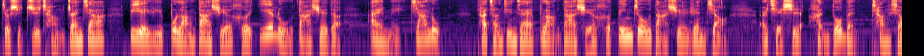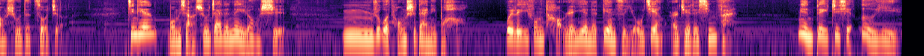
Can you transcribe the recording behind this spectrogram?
就是职场专家，毕业于布朗大学和耶鲁大学的。艾美加禄，他曾经在布朗大学和宾州大学任教，而且是很多本畅销书的作者。今天我们想书摘的内容是：嗯，如果同事待你不好，为了一封讨人厌的电子邮件而觉得心烦，面对这些恶意，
